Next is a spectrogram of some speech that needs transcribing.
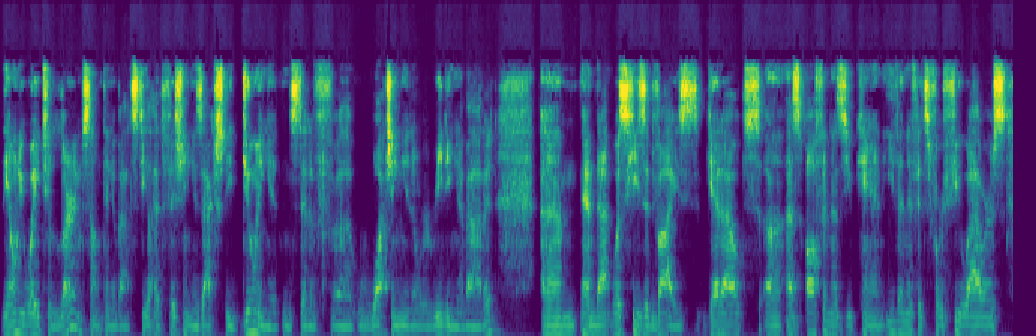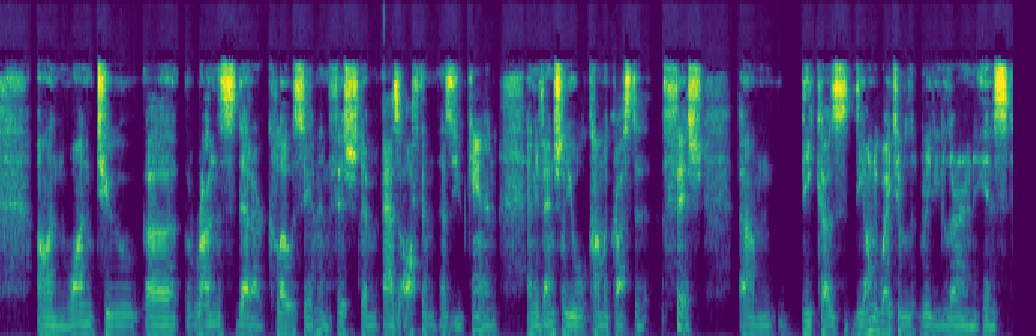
the only way to learn something about steelhead fishing is actually doing it instead of uh, watching it or reading about it. Um, and that was his advice. Get out uh, as often as you can, even if it's for a few hours on one, two uh, runs that are close in and fish them as often as you can. And eventually you will come across the fish um, because the only way to l- really learn is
